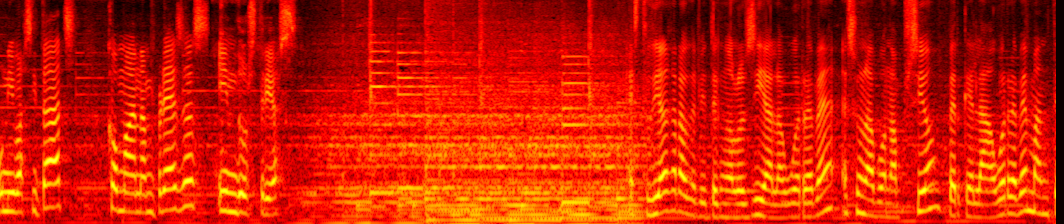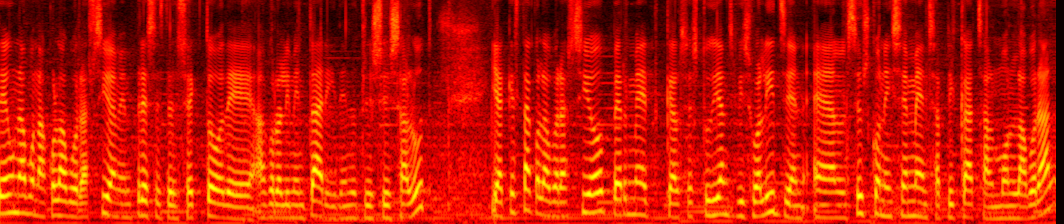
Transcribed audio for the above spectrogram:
universitats com en empreses i indústries. Estudiar el grau de biotecnologia a la URB és una bona opció perquè la URB manté una bona col·laboració amb empreses del sector agroalimentari, de nutrició i salut i aquesta col·laboració permet que els estudiants visualitzen els seus coneixements aplicats al món laboral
